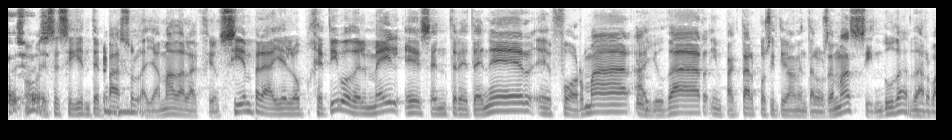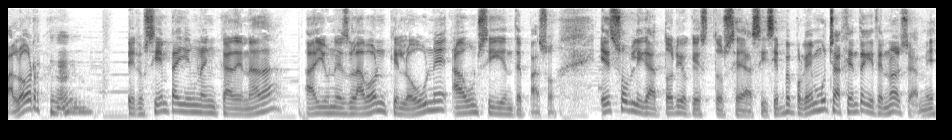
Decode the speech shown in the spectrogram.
Ese siguiente paso, la llamada a la acción. Siempre hay el objetivo del mail es entretener, eh, formar, ayudar, impactar positivamente a los demás, sin duda, dar valor. Pero siempre hay una encadenada, hay un eslabón que lo une a un siguiente paso. Es obligatorio que esto sea así, siempre, porque hay mucha gente que dice, no, o sea, a mí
